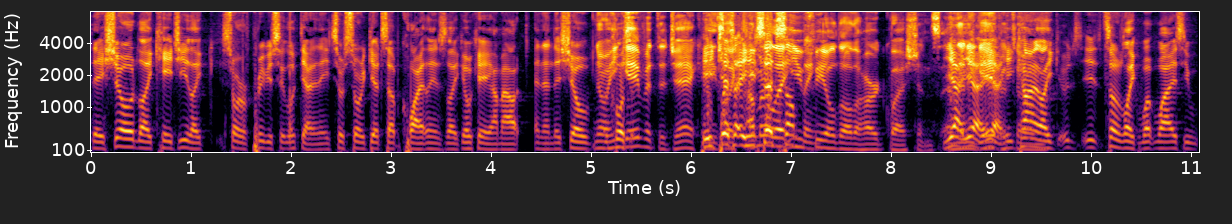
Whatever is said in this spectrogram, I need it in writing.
They showed like KG like sort of previously looked at it and he sort of, gets up quietly and is like, okay, I'm out. And then they show No, he gave it to Jack. He just- like, he said gonna let something. you field all the hard questions. And yeah, then yeah, gave yeah. He kind of like it's sort of like what? Why is he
